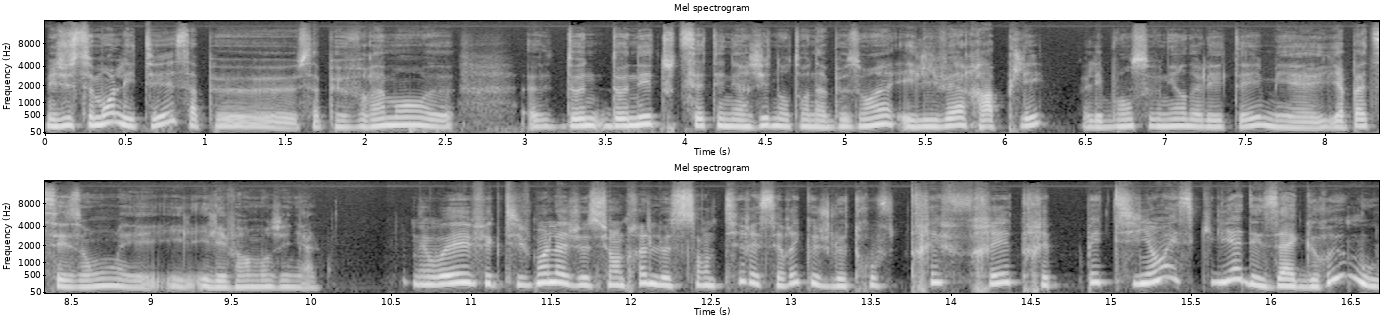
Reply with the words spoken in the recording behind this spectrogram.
Mais justement, l'été, ça peut, ça peut vraiment donner toute cette énergie dont on a besoin. Et l'hiver, rappeler les bons souvenirs de l'été. Mais il n'y a pas de saison et il est vraiment génial. Oui, effectivement, là, je suis en train de le sentir et c'est vrai que je le trouve très frais, très pétillant. Est-ce qu'il y a des agrumes ou...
